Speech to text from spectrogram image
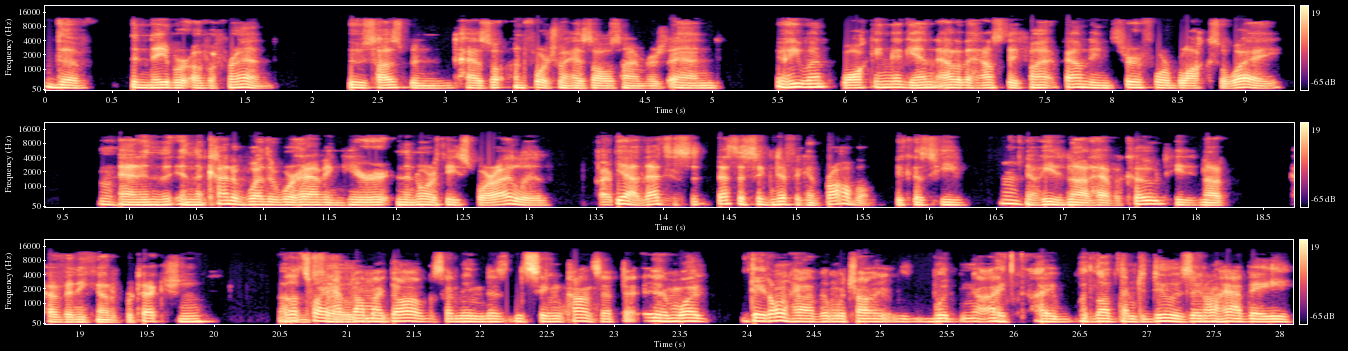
the the neighbor of a friend whose husband has unfortunately has Alzheimer's, and you know, he went walking again out of the house. They find, found him three or four blocks away. Mm-hmm. And in the in the kind of weather we're having here in the Northeast where I live, I yeah, that's a, that's a significant problem because he mm-hmm. you know he did not have a coat. He did not have any kind of protection. Well, that's um, why so, I have it on my dogs. I mean, the same concept. And what they don't have, and which I would I I would love them to do, is they don't have a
